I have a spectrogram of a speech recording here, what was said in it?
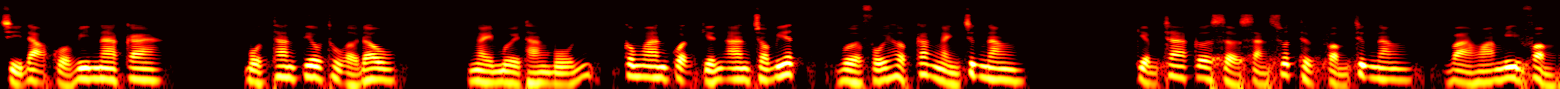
Chỉ đạo của Vinaca, bột than tiêu thụ ở đâu? Ngày 10 tháng 4, Công an quận Kiến An cho biết, vừa phối hợp các ngành chức năng, kiểm tra cơ sở sản xuất thực phẩm chức năng và hóa mỹ phẩm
